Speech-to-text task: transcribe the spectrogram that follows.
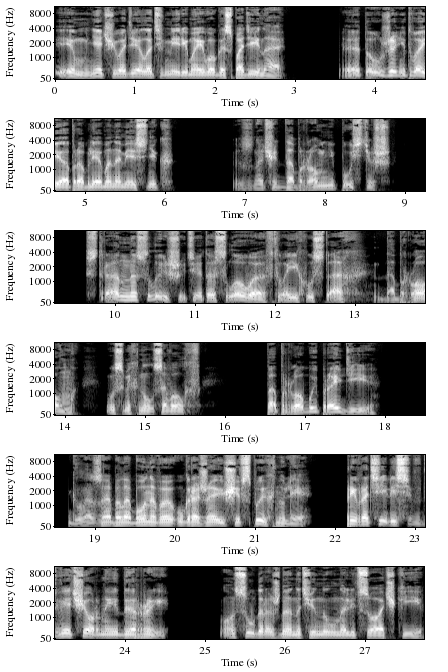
Им нечего делать в мире моего господина. Это уже не твоя проблема, наместник. Значит, добром не пустишь. Странно слышать это слово в твоих устах. Добром, — усмехнулся Волхв. Попробуй пройди. Глаза Балабонова угрожающе вспыхнули, превратились в две черные дыры. Он судорожно натянул на лицо очки.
